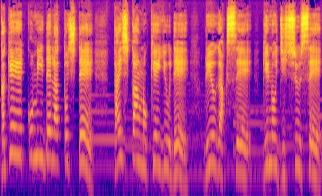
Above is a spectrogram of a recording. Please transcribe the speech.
駆け込み寺として、大使館の経由で、留学生、技能実習生、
